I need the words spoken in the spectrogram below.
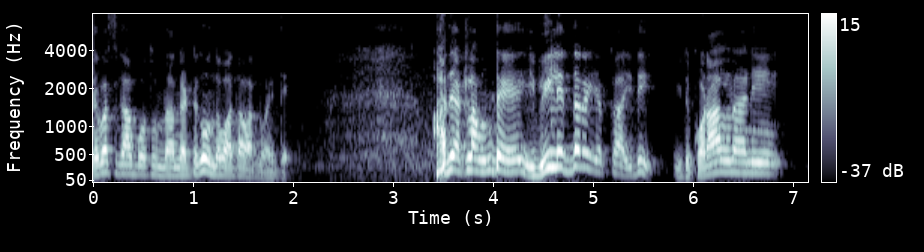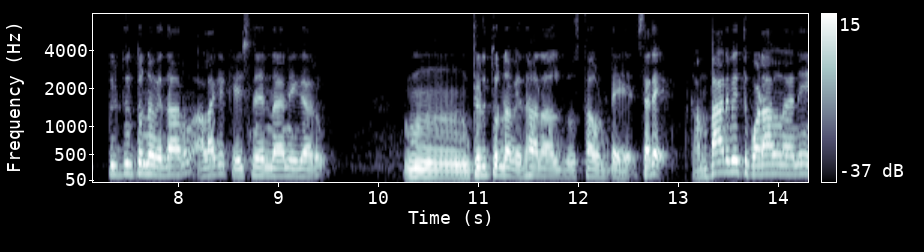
రివర్స్ కాబోతుంది అన్నట్టుగా ఉంది వాతావరణం అయితే. అది అట్లా ఉంటే వీళ్ళిద్దరి యొక్క ఇది ఇటు కొడాల నాని తిట్టుతున్న విధానం అలాగే కేశినేని నాని గారు తిడుతున్న విధానాలు చూస్తూ ఉంటే సరే కంపేర్ విత్ కొడాల నాని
